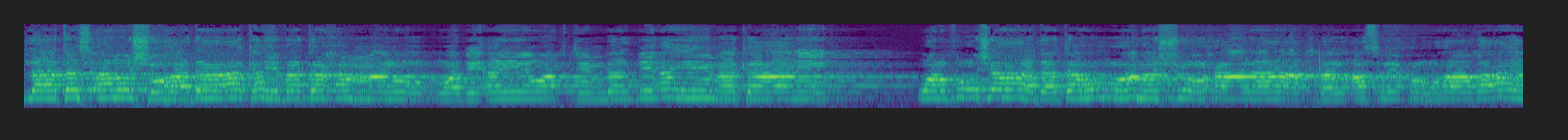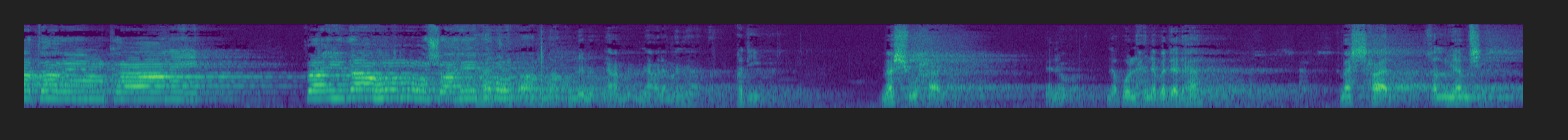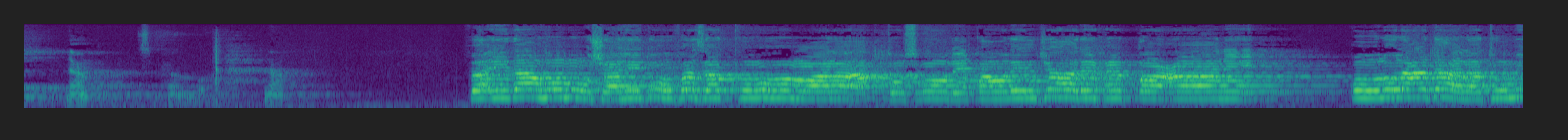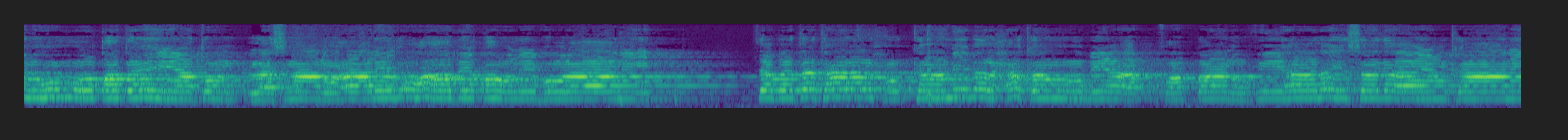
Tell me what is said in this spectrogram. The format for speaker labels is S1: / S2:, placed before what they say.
S1: لا تسألوا الشهداء كيف تحملوا وبأي وقت بل بأي مكان. وارفوا شهادتهم ومشوا حالا بل أصلحوها غاية الإمكان. فإذا هم شهدوا
S2: هذه عبارة ما كنا نعلم أنها قديمة. مشوا حالا. يعني نقول نحن بدلها مش حال خلوا يمشي. نعم. سبحان الله. نعم.
S1: فإذا هم شهدوا فزكوهم ولا تصغوا لقول الجارح الطعان قولوا العدالة منهم قطعية لسنا نعارضها بقول فلان. ثبتت على الحكام بل حكموا بها فالطعن فيها ليس ذا إمكان.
